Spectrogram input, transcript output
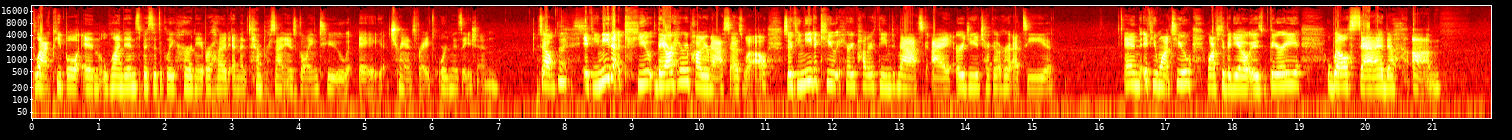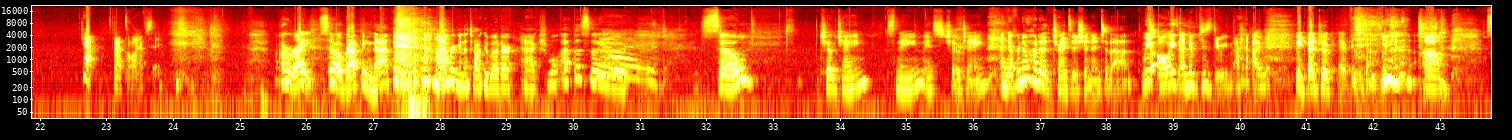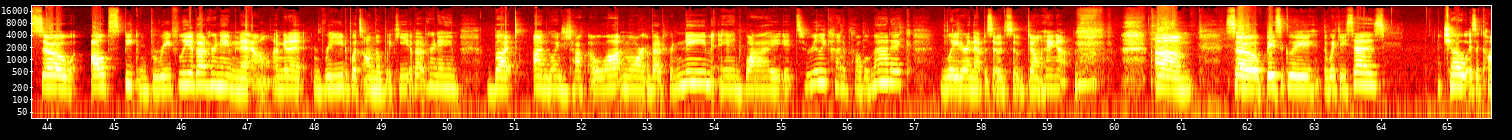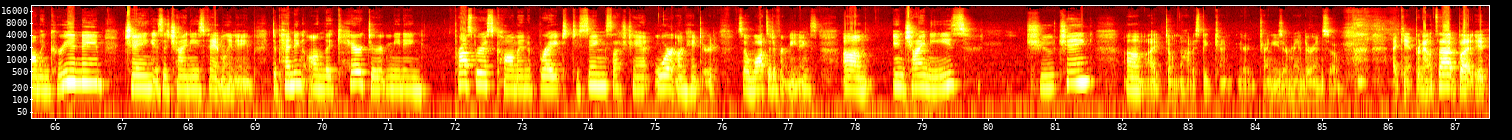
black people in London, specifically her neighborhood, and then 10% is going to a trans rights organization. So, Nice. if you need a cute, they are Harry Potter masks as well. So, if you need a cute Harry Potter themed mask, I urge you to check out her Etsy. And if you want to, watch the video. It is very well said. Um, yeah, that's all I have to say. All right, so wrapping that up, now we're going to talk about our actual episode. Yay! So, Cho Chang's name is Cho Chang. I never know how to transition into that. We always end up just doing that. I make that joke every time. um, so, I'll speak briefly about her name now. I'm going to read what's on the wiki about her name, but I'm going to talk a lot more about her name and why it's really kind of problematic later in the episode, so don't hang up. um, so basically, the wiki says Cho is a common Korean name, Chang is a Chinese family name, depending on the character meaning prosperous, common, bright, to sing slash chant, or unhindered. So lots of different meanings. Um, in Chinese, Chu Chang. Um, I don't know how to speak Chinese or Mandarin, so I can't pronounce that. But it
